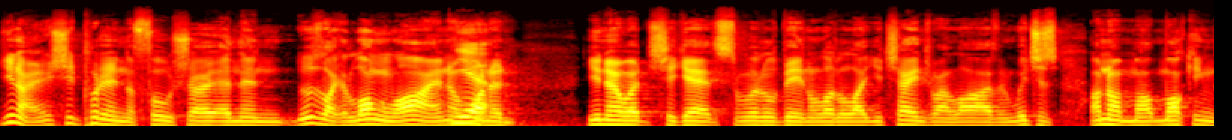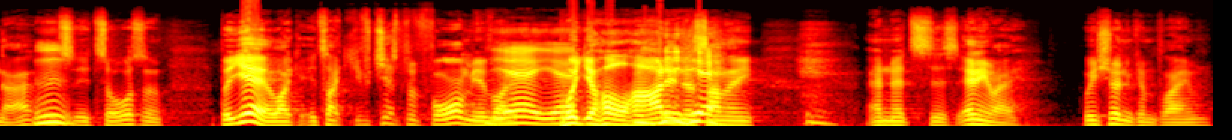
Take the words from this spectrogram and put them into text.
you know, she'd put in the full show, and then there was like a long line. I Yeah. wanted, you know, what she gets would have been a lot of like, you changed my life, and which is I'm not mo- mocking that. It's, it's awesome, but yeah, like it's like you've just performed, you've like Mm. Yeah, yeah. put your whole heart into something, and it's just anyway. We shouldn't complain.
